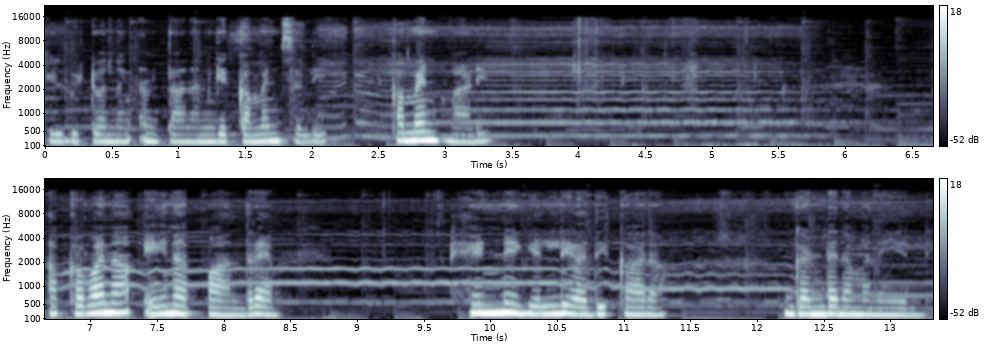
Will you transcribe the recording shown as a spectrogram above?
ಕೇಳಿಬಿಟ್ಟು ಅನ್ನ ಅಂತ ನನಗೆ ಕಮೆಂಟ್ಸಲ್ಲಿ ಕಮೆಂಟ್ ಮಾಡಿ. ಆ ಕವನ ಏನಪ್ಪ ಅಂದರೆ, ಹೆಣ್ಣಿಗೆಲ್ಲಿ ಅಧಿಕಾರ ಗಂಡನ ಮನೆಯಲ್ಲಿ.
